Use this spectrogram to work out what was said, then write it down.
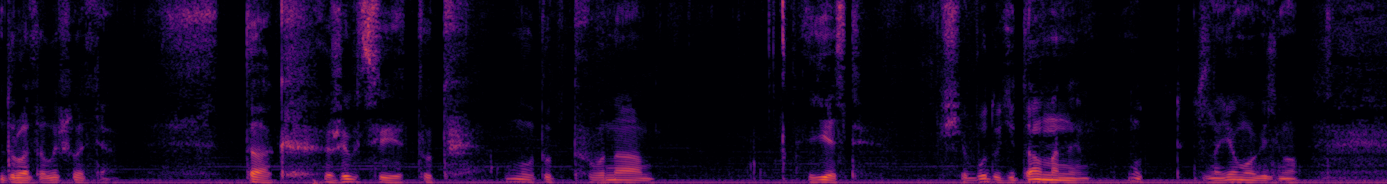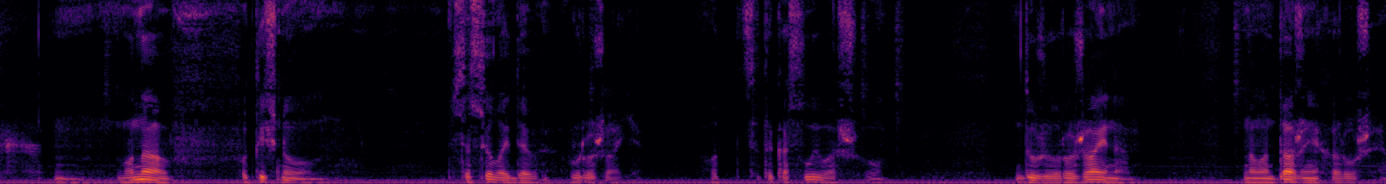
друга залишилася. Так, живці тут, ну тут вона є. Ще будуть і там в мене, ну, знайомо візьму. Вона фактично вся сила йде в урожай. От це така слива, що дуже урожайна, навантаження хороше,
